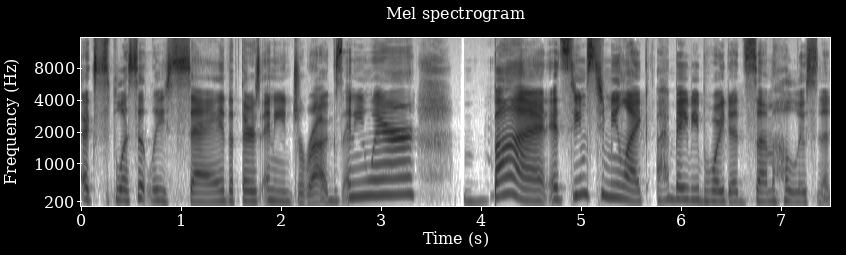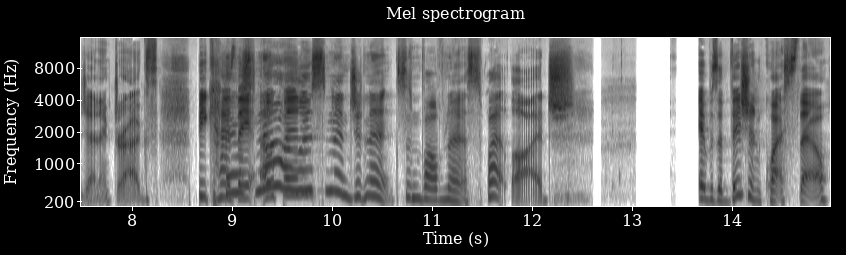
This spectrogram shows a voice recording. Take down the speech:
explicitly say that there's any drugs anywhere, but it seems to me like baby boy did some hallucinogenic drugs because There's they no opened hallucinogenics involved in a sweat lodge. it was a vision quest though.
